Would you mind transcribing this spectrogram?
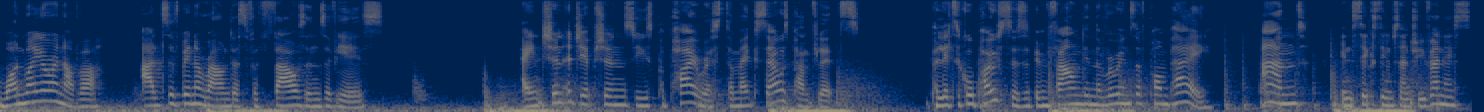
One way or another, ads have been around us for thousands of years. Ancient Egyptians used papyrus to make sales pamphlets. Political posters have been found in the ruins of Pompeii. And in 16th century Venice,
